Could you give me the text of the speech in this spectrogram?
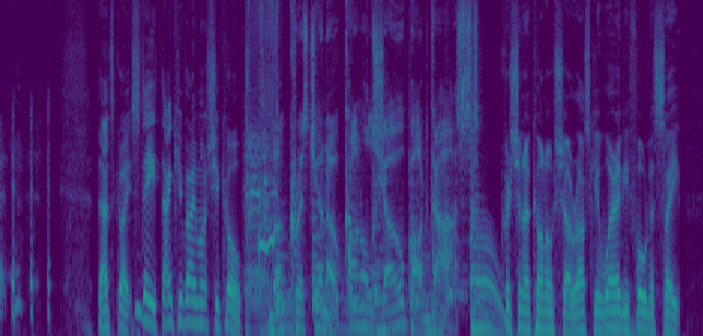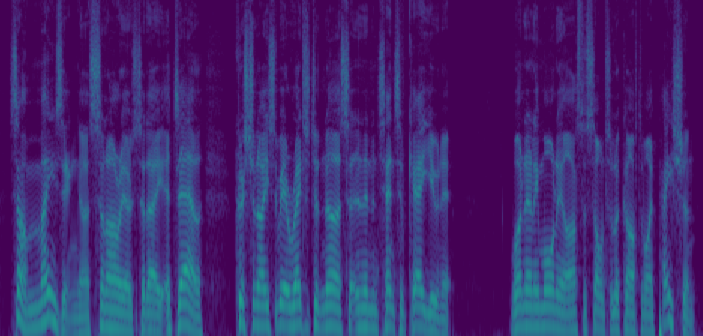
That's great. Steve, thank you very much for your call. The Christian O'Connell Show podcast. Christian O'Connell show. We're asking where have you fallen asleep? Some amazing uh, scenarios today. Adele, Christian, I used to be a registered nurse in an intensive care unit. One early morning, I asked for someone to look after my patient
